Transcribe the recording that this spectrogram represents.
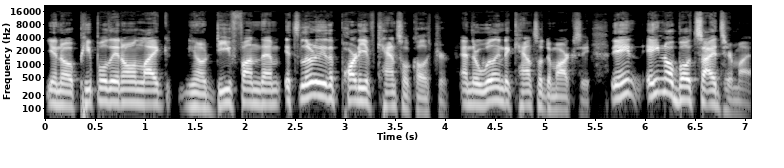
you know, people they don't like, you know, defund them. It's literally the party of cancel culture, and they're willing to cancel democracy. They ain't ain't no both sides here, Maya.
